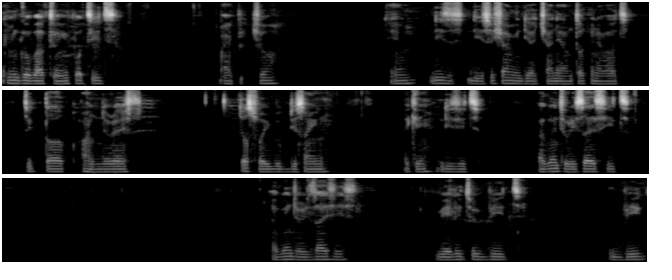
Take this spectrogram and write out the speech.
let me go back to import it. My picture. Then this is the social media channel i'm talking about. Tiktok and the rest. Just for ebook design. Okay this is it. I'm going to resize it i'm going to resize it. Be a little bit big.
